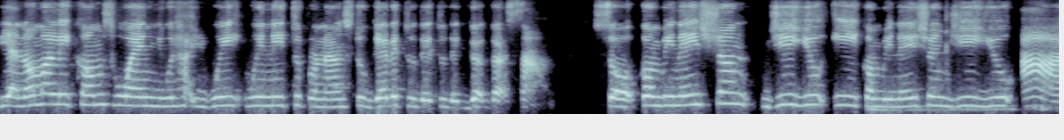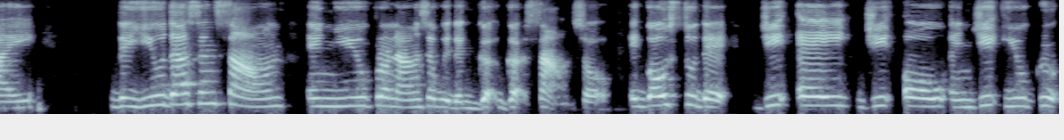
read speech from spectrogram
the anomaly comes when we, we, we need to pronounce to get it to the, to the g, g sound. So combination G-U-E, combination G-U-I, the U doesn't sound and you pronounce it with the g, g sound. So it goes to the G-A, G-O, and G-U group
